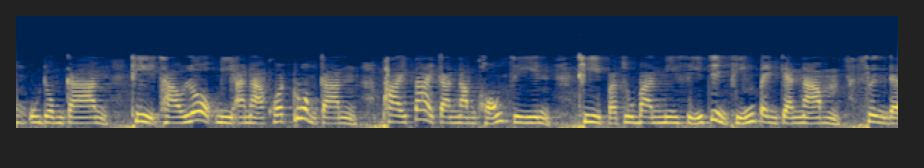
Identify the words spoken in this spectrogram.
มอุดมการณ์ที่ชาวโลกมีอนาคตร่วมกัน ภายใต้การนำของจีน ที่ปัจจุบันมีสีจิ้นผิงเป็นแกนนำซึ่งได้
